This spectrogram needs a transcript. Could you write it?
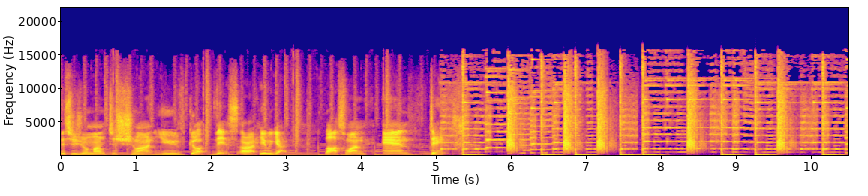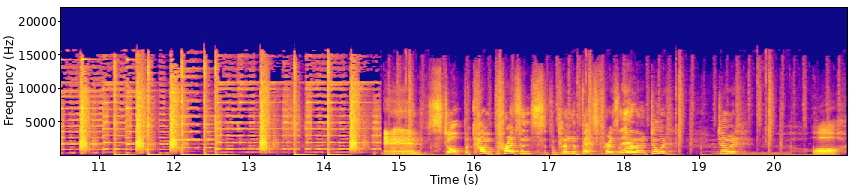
This is your moment to shine. You've got this. All right, here we go. Last one and dance. and stop. Become presents. Become the best present ever. Do it. Do it. Oh,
